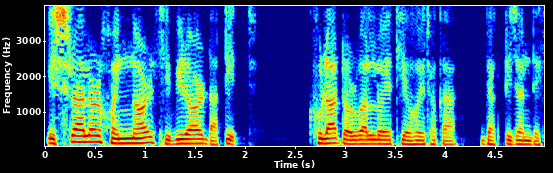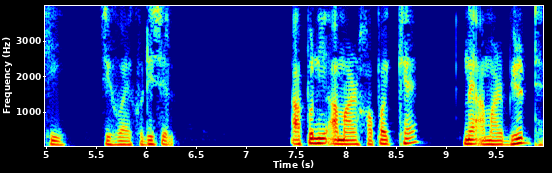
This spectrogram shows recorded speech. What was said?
ইছৰাইলৰ সৈন্যৰ শিবিৰৰ দাঁতিত খোলা তৰোৱাল লৈ থিয় হৈ থকা ব্যক্তিজন দেখি জিহুৱাই সুধিছিল আপুনি আমাৰ সপক্ষে নে আমাৰ বিৰুদ্ধে?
